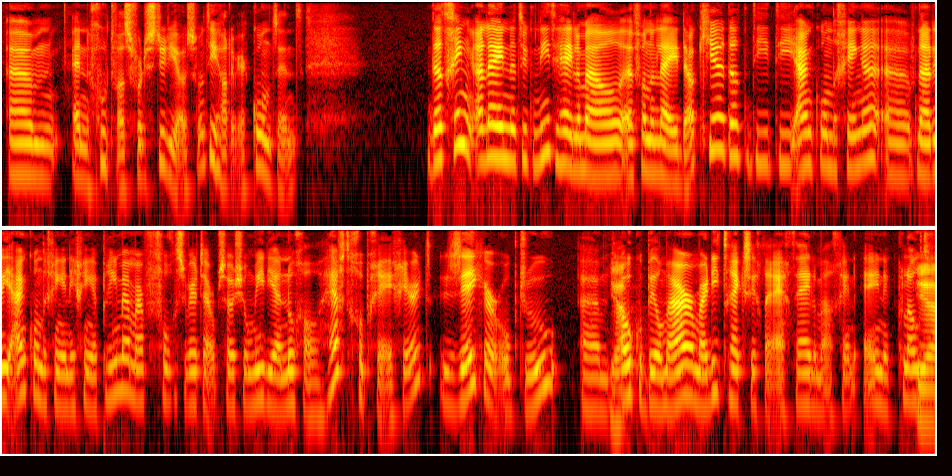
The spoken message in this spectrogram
Ehm, en goed was voor de studio's, want die hadden weer content. Dat ging alleen natuurlijk niet helemaal eh, van een leien dakje, dat, die, die aankondigingen. Of nou, die aankondigingen die gingen prima, maar vervolgens werd daar op social media nogal heftig op gereageerd. Zeker op Drew, ehm, Ja. ook op Bill Maher, maar die trekt zich er echt helemaal geen ene kloot Ja, van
